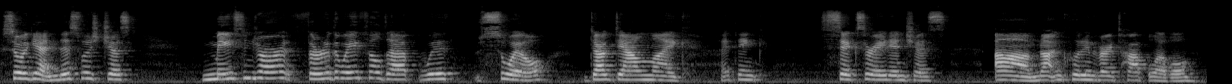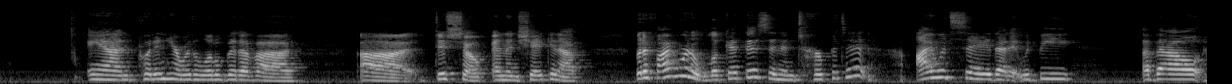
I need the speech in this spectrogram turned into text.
so again, this was just mason jar, third of the way filled up with soil, dug down like, I think six or eight inches, um, not including the very top level, and put in here with a little bit of a, uh, dish soap and then shaken up. But if I were to look at this and interpret it, I would say that it would be about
